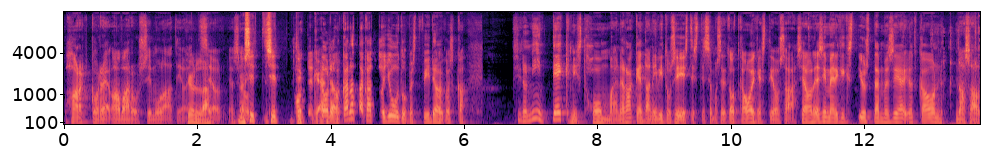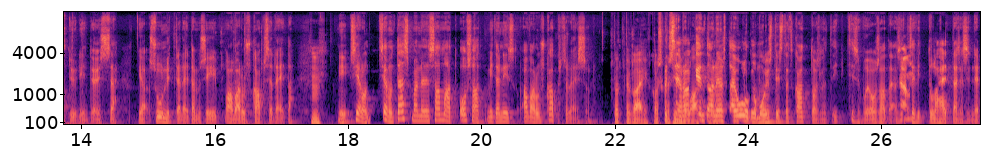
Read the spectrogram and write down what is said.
hardcore avaruussimulaatio. Kyllä. Se on, ja se no on sit, sit tykkään. Todella. Kannattaa katsoa YouTubesta videoja, koska siinä on niin teknistä hommaa ja ne rakentaa niin vitu siististi semmoiset, jotka oikeasti osaa. Siellä on esimerkiksi just tämmöisiä, jotka on NASA-tyylin töissä ja suunnittelee tämmöisiä avaruuskapseleita. Hmm. Niin siellä on, siellä on täsmälleen ne samat osat, mitä niissä avaruuskapseleissa on. Totta kai, koska Se rakentaa ne jostain ulkomuistista, että katsoo sille, että miten se voi osata, ja sitten se vittu lähettää se sinne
